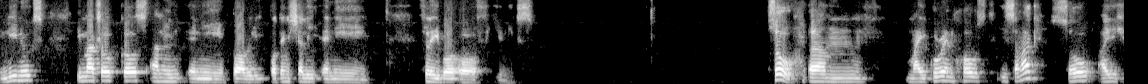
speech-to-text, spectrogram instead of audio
in Linux in Mac OS and in any probably potentially any flavor of Unix. So um, my current host is a Mac, so I,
